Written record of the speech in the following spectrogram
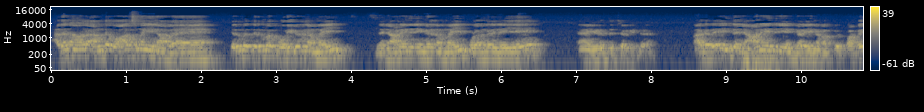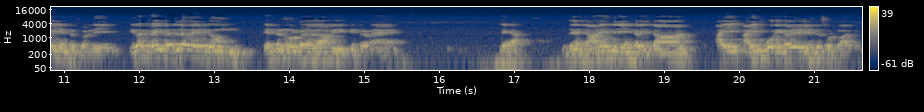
அதனால அந்த வாசனையினால திரும்ப திரும்ப பொறிகள் நம்மை இந்த ஞானேந்திரியங்கள் நம்மை புலன்களிலேயே அஹ், செல்கின்றன. ஆகவே இந்த ஞானேந்திரியங்களை நமக்கு பகை என்று சொல்லி இவற்றை வெல்ல வேண்டும் என்று நூல்கள் எல்லாம் இருக்கின்றன. இல்லையா? இந்த ஞானேந்திரியங்களை தான் ஐ ஐம்பொறிகள் என்று சொல்வார்கள்.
